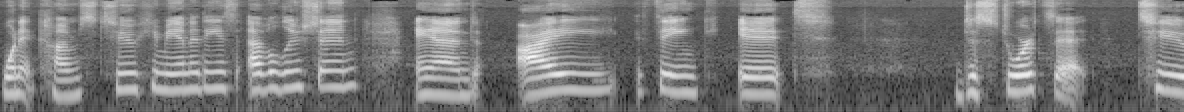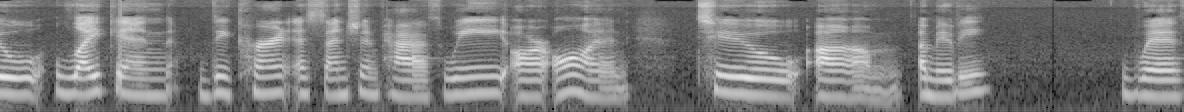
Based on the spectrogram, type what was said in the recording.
when it comes to humanity's evolution, and I think it distorts it to liken the current ascension path we are on to um, a movie with,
